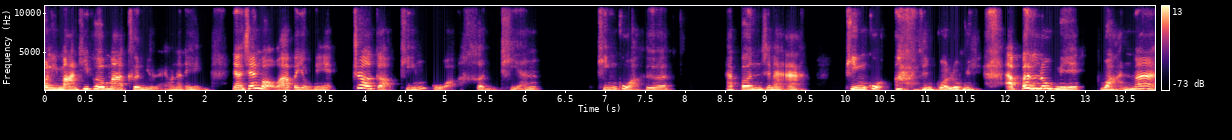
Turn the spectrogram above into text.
ปริมาณที่เพิ่มมากขึ้นอยู่แล้วนั่นเอง อย่างเช่นบอกว่าประโยคนี้เจอกับผิงกัวเขินเทียนผิงกัวคือแอปเปิลใช่ไหมอะผิงกัวผิงกัวลูกนี้แอปเปิลลูกนี้หวานมาก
